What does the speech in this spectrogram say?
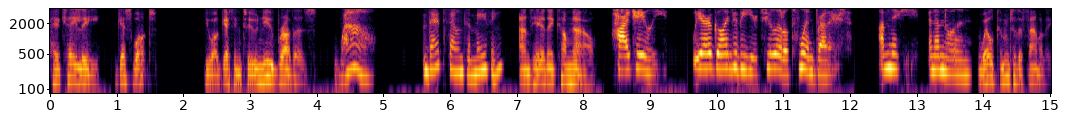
Hey Kaylee, guess what? You are getting two new brothers. Wow. That sounds amazing. And here they come now. Hi Kaylee. We are going to be your two little twin brothers. I'm Nikki, and I'm Nolan. Welcome to the family.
